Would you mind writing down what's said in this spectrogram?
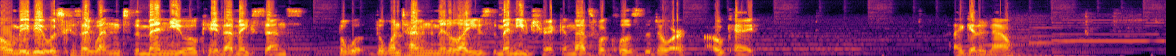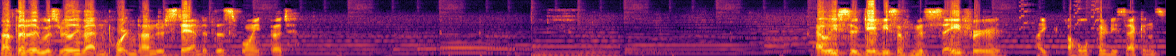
Oh, maybe it was because I went into the menu. Okay, that makes sense. But the one time in the middle I used the menu trick, and that's what closed the door. Okay. I get it now. Not that it was really that important to understand at this point, but... At least it gave me something to say for, like, a whole 30 seconds.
